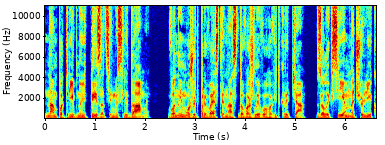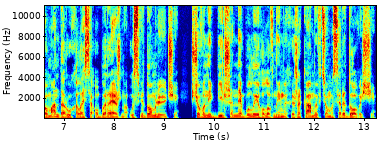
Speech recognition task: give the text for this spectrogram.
Нам потрібно йти за цими слідами. Вони можуть привести нас до важливого відкриття. З Олексієм на чолі команда рухалася обережно, усвідомлюючи, що вони більше не були головними хижаками в цьому середовищі.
